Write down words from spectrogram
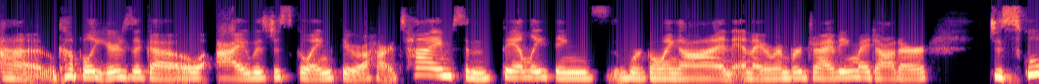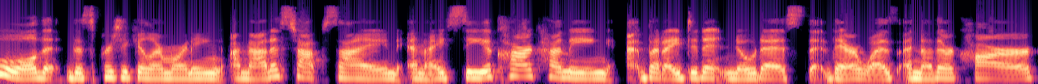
um, a couple years ago, I was just going through a hard time. Some family things were going on, and I remember driving my daughter to school that this particular morning i'm at a stop sign and i see a car coming but i didn't notice that there was another car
